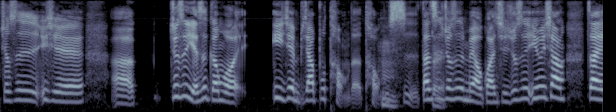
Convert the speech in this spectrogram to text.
就是一些呃，就是也是跟我意见比较不同的同事，但是就是没有关系，就是因为像在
